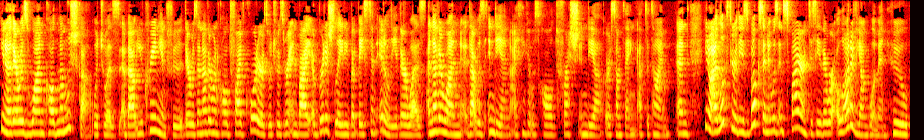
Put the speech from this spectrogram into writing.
you know, there was one called Mamushka, which was about Ukrainian food. There was another one called Five Quarters, which was written by a British lady but based in Italy. There was another one that was Indian. I think it was called Fresh India or something at the time. And, you know, I looked through these books and it was inspiring to see there were a lot of young women who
